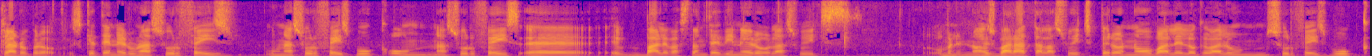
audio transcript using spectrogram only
Claro, pero es que tener una Surface, una Surface Book o una Surface eh, eh, vale bastante dinero. La Switch, hombre, no es barata la Switch, pero no vale lo que vale un Surface Book,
